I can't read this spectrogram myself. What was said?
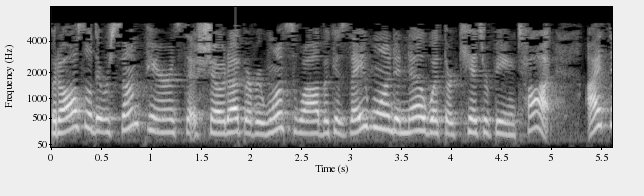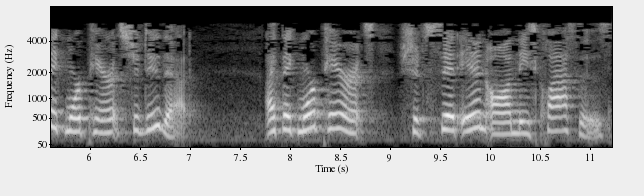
But also there were some parents that showed up every once in a while because they wanted to know what their kids were being taught. I think more parents should do that. I think more parents should sit in on these classes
